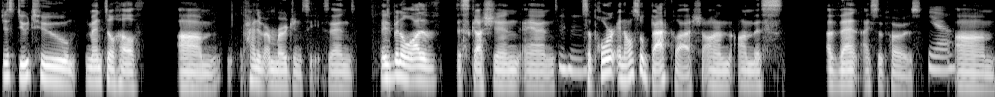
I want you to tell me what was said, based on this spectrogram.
just due to mental health um, kind of emergencies. And there's been a lot of discussion and Mhm. support and also backlash on on this event, I suppose. Yeah. Um,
